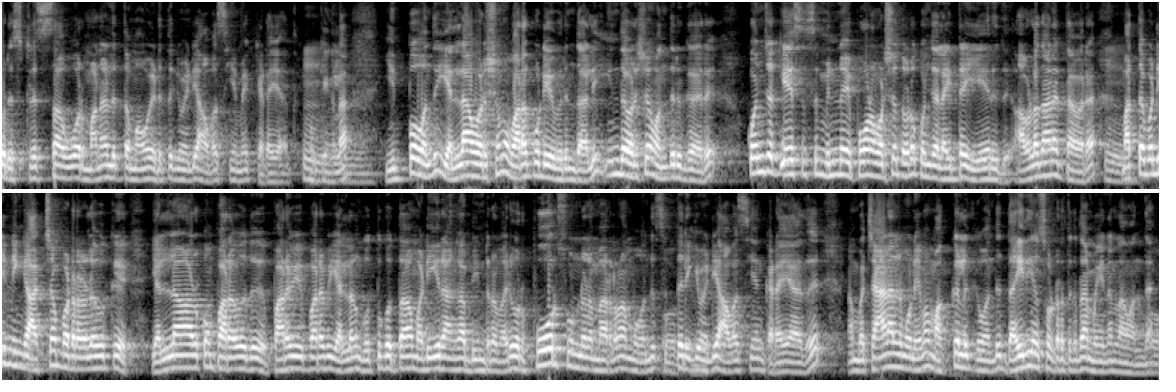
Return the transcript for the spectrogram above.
ஒரு ஸ்ட்ரெஸ்ஸாவோ ஒரு மன அழுத்தமாவோ எடுத்துக்க வேண்டிய அவசியமே கிடையாது ஓகேங்களா? இப்போ வந்து எல்லா வருஷமும் வரக்கூடிய விருந்தாளி இந்த வருஷம் வந்திருக்காரு. கொஞ்சம் கேசஸ் முன்ன போன வருஷத்தோட கொஞ்சம் லைட்டாக ஏறுது. அவ்வளோதானே தவிர மற்றபடி நீங்கள் அச்சப்படுற அளவுக்கு எல்லாருக்கும் பரவுது பரவி பரவி எல்லாரும் கொத்து கொத்தா மடிகிறாங்க அப்படின்ற மாதிரி ஒரு போர் சூழ்நிலை மாதிரிலாம் நம்ம வந்து சித்தரிக்க வேண்டிய அவசியம் கிடையாது. நம்ம சேனல் மூலயமா மக்களுக்கு வந்து தைரியம் சொல்கிறதுக்கு தான் மெயினாக நான் வந்தேன்.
